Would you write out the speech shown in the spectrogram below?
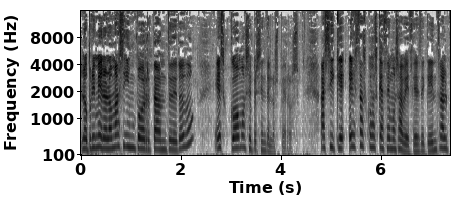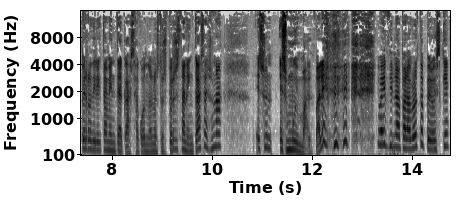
Lo primero, lo más importante de todo, es cómo se presenten los perros. Así que estas cosas que hacemos a veces, de que entra el perro directamente a casa cuando nuestros perros están en casa, es una es un es muy mal, ¿vale? Iba a decir una palabrota, pero es que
